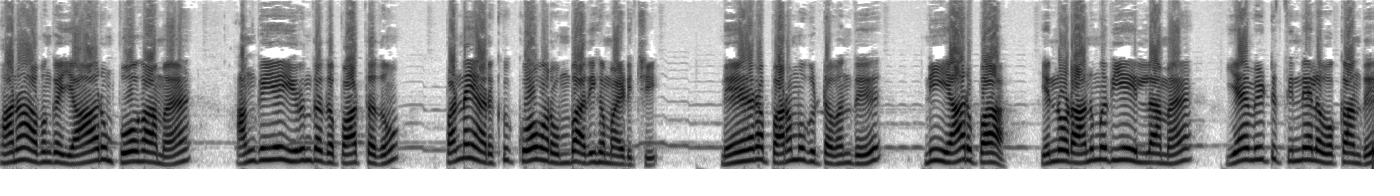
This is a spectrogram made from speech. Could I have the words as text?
ஆனா அவங்க யாரும் போகாம அங்கேயே இருந்ததை பார்த்ததும் பண்ணையாருக்கு கோபம் ரொம்ப அதிகமாயிடுச்சு. நேர பரமுகிட்ட வந்து நீ யாருப்பா? என்னோட அனுமதியே இல்லாம என் வீட்டு திண்ணையில உக்காந்து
